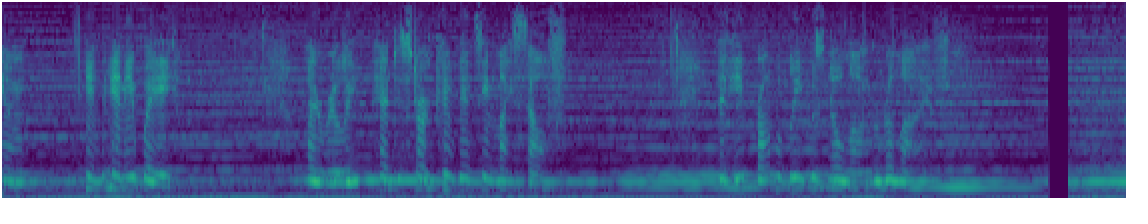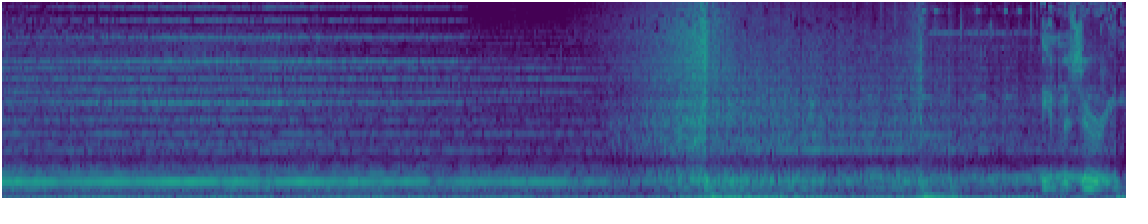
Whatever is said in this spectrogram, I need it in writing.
him in any way, I really had to start convincing myself that he probably was no longer alive. In Missouri,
